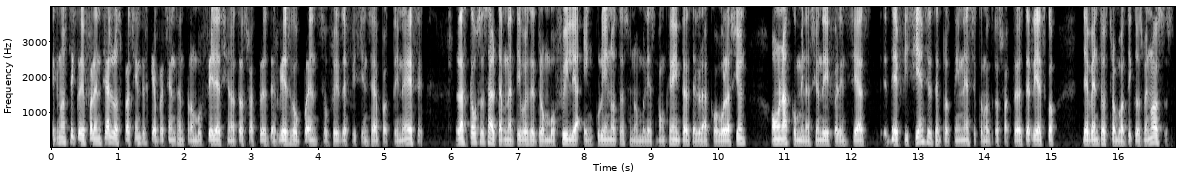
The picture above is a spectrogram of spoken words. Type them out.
Diagnóstico diferencial, los pacientes que presentan trombofilias y otros factores de riesgo pueden sufrir deficiencia de proteína S. Las causas alternativas de trombofilia incluyen otras anomalías congénitas de la coagulación o una combinación de deficiencias de proteína S con otros factores de riesgo de eventos trombóticos venosos.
